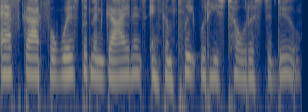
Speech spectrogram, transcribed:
ask God for wisdom and guidance, and complete what He's told us to do.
